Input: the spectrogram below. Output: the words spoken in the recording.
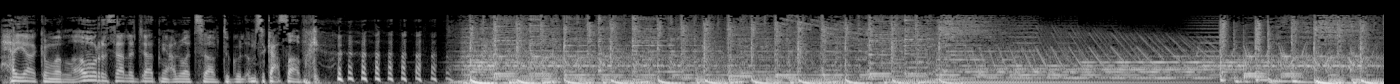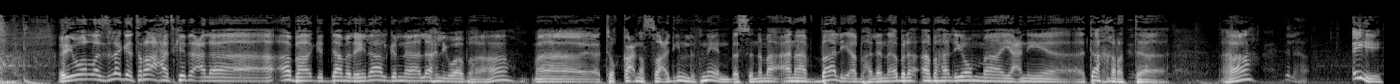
حياكم الله. أول رسالة جاتني على الواتساب تقول أمسك أعصابك. اي والله زلقت راحت كذا على أبها قدام الهلال. قلنا الأهلي وأبها ها؟ ما توقعنا الصاعدين الاثنين بس إنما أنا في بالي أبها لأن أبها اليوم يعني تأخرت ها؟ عدلها. إي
